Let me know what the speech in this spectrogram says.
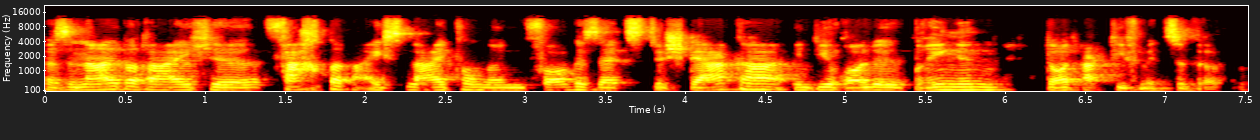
Personalbereiche, Fachbereichsleitungen, Vorgesetzte stärker in die Rolle bringen, dort aktiv mitzuwirken.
